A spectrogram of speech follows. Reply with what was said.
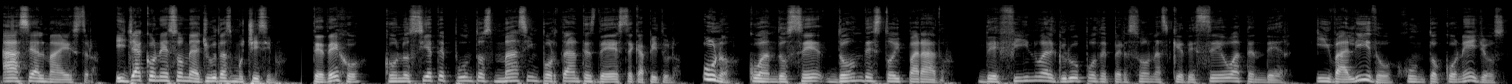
hace al maestro. Y ya con eso me ayudas muchísimo. Te dejo con los siete puntos más importantes de este capítulo. 1. Cuando sé dónde estoy parado, defino al grupo de personas que deseo atender y valido junto con ellos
